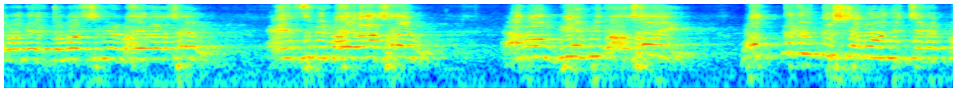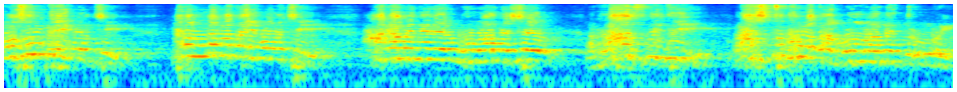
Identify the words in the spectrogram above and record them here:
আমাদের জমাত শিবির ভাইরা আছেন, এনসিপির ভাইরা আছেন, এবং বিএনপি তো আছেই। প্রত্যেকের উদ্দেশ্যে বলে দিচ্ছে, এটা কসম খেয়ে বলছি, ঠান্ডা বলেছি। আগামী দিনের বাংলাদেশের রাজনীতি রাষ্ট্র ক্ষমতা ভূমাদের জন্যই।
